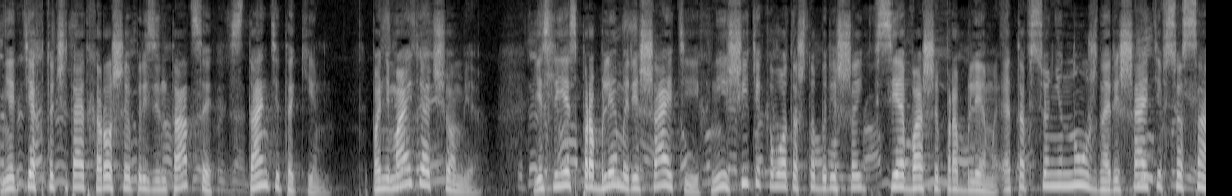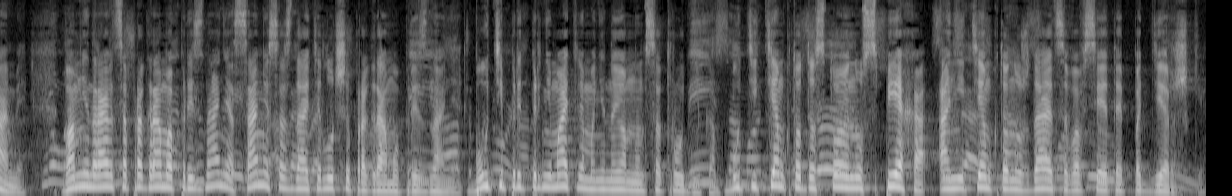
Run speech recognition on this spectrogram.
Нет тех, кто читает хорошие презентации, станьте таким. Понимаете, о чем я? Если есть проблемы, решайте их. Не ищите кого-то, чтобы решить все ваши проблемы. Это все не нужно. Решайте все сами. Вам не нравится программа признания? Сами создайте лучшую программу признания. Будьте предпринимателем, а не наемным сотрудником. Будьте тем, кто достоин успеха, а не тем, кто нуждается во всей этой поддержке.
